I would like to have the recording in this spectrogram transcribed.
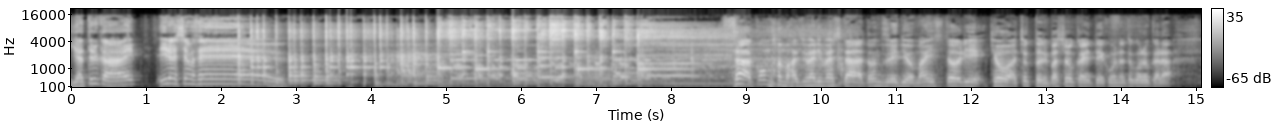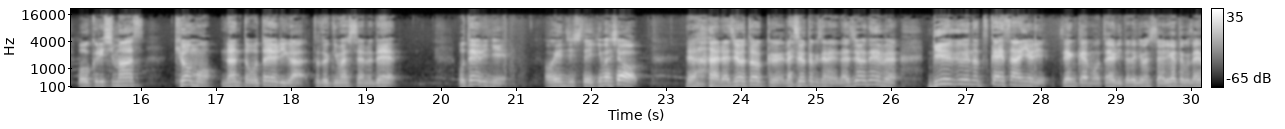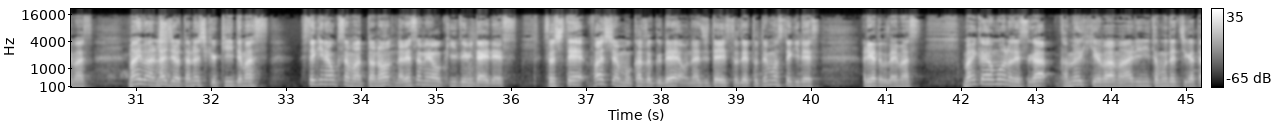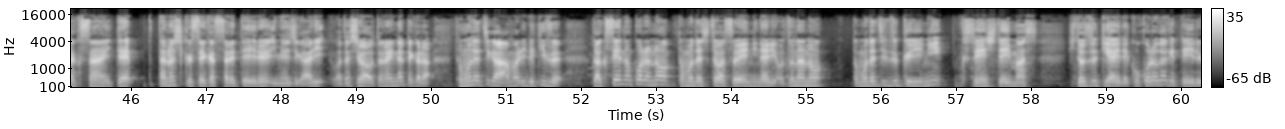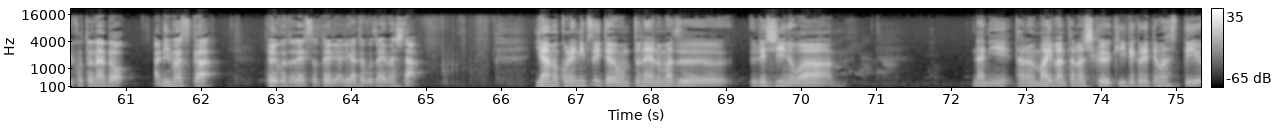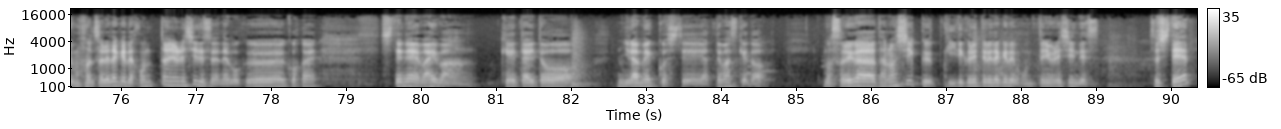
やってるかい？いらっしゃいませ。さあ今晩も始まりました「ドンズレディオマイストーリー」今日はちょっとね場所を変えてこんなところからお送りします。今日もなんとお便りが届きましたのでお便りにお返事していきましょう。ではラジオトークラジオトークじゃないラジオネーム竜宮の使いさんより前回もお便りいただきましてありがとうございます。毎晩ラジオ楽しく聞いてます。素敵な奥様との馴れ初めを聞いてみたいです。そしてファッションも家族で同じテイストでとても素敵です。ありがとうございます。毎回思うのですが、亀浮家は周りに友達がたくさんいて、楽しく生活されているイメージがあり、私は大人になってから友達があまりできず、学生の頃の友達とは疎遠になり、大人の友達作りに苦戦しています。人付き合いで心がけていることなどありますか？ということです。お便りありがとうございました。いや、まあこれについては本当ね、あの、まず、嬉しいのは、何？たの毎晩楽しく聞いてくれてますっていうもうそれだけで本当に嬉しいですよね僕こうしてね毎晩携帯とにらめっこしてやってますけどもうそれが楽しく聞いてくれてるだけでも本当に嬉しいんです。そして、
